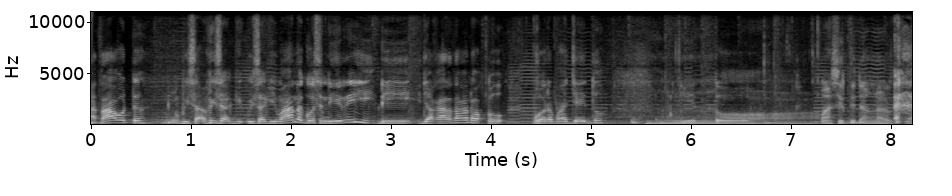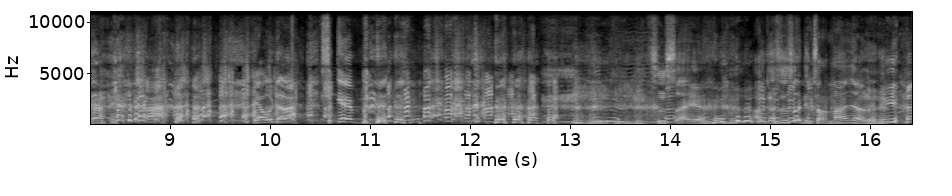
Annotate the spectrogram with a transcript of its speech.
nggak tahu tuh. Bisa bisa bisa gimana? Gue sendiri di Jakarta kan waktu gue remaja itu. Gitu. Masih tidak ngerti. ya udahlah skip susah ya agak susah dicernanya loh Iya.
